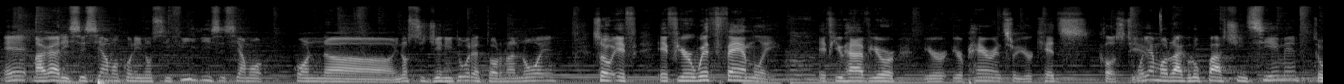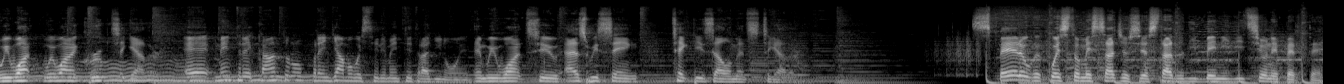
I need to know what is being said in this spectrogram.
E magari se siamo con i nostri figli, se siamo con uh, i nostri genitori attorno a noi, So if if you're with family, if you have your your your parents or your kids close to you. vogliamo raggrupparci insieme So we want we want to group together e mentre cantano prendiamo questi elementi tra di noi. and we want to as we sing take these elements together. Spero che questo messaggio sia stato di benedizione per te.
